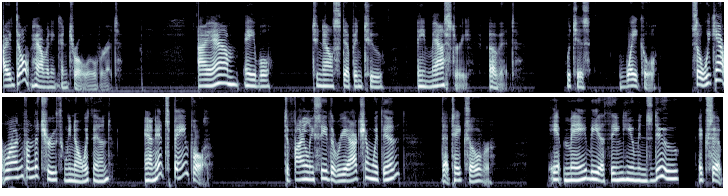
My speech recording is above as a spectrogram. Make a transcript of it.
I don't have any control over it. I am able to now step into a mastery of it, which is way cool. So we can't run from the truth we know within, and it's painful to finally see the reaction within that takes over. It may be a thing humans do, except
